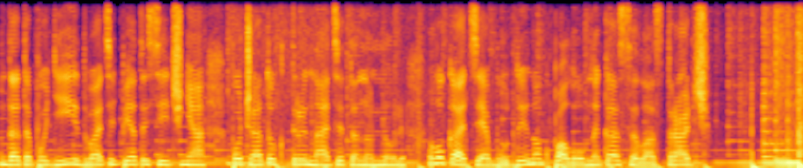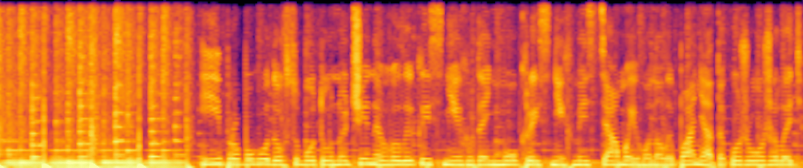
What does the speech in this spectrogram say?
Дата події 25 січня, початок 13.00. Локація будинок паломника села Страч. І про погоду в суботу вночі невеликий сніг, вдень мокрий сніг місцями, його налипання, також ожеледь.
